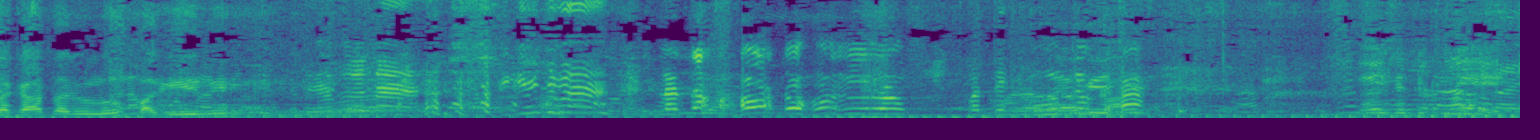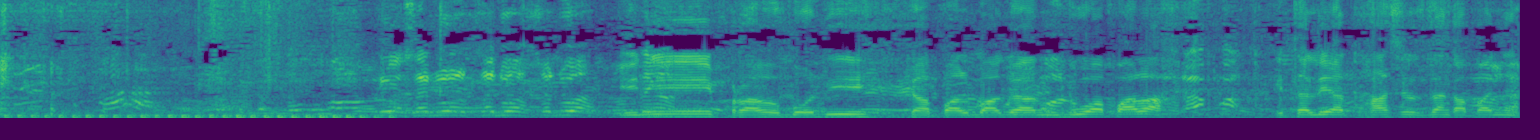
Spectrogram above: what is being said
Kata-kata dulu pagi ini. Ini cuma datang orang hilang petik. Dua, sedua, sedua. Ini perahu bodi kapal bagang buah pala. Kita lihat hasil tangkapannya.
